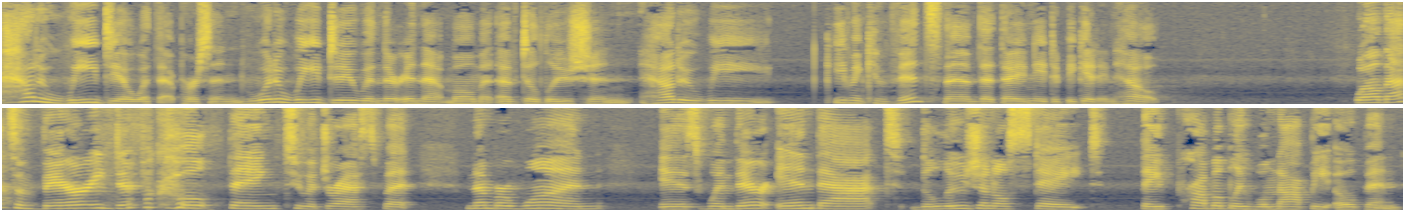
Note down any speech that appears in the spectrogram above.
how do we deal with that person? What do we do when they're in that moment of delusion? How do we even convince them that they need to be getting help? Well, that's a very difficult thing to address, but number one is when they're in that delusional state, they probably will not be open.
